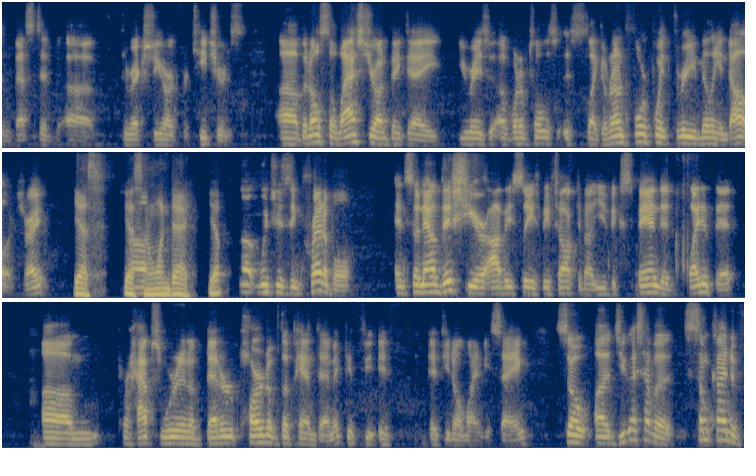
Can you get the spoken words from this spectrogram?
invested uh, through Extra Yard for teachers. but also last year on Big Day, you raised what I'm told is, is like around $4.3 million, right? Yes. Yes. on one day. Yep. which is incredible. And so now this year, obviously, as we've talked about, you've expanded quite a bit. Um, perhaps we're in a better part of the pandemic, if you, if if you don't mind me saying. So, uh, do you guys have a some kind of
